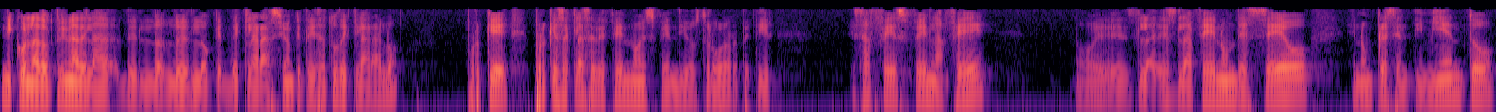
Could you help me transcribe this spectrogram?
ni con la doctrina de, la, de que declaración que te dice, tú decláralo. ¿Por qué? Porque esa clase de fe no es fe en Dios, te lo vuelvo a repetir. Esa fe es fe en la fe, ¿no? es, la, es la fe en un deseo, en un presentimiento,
